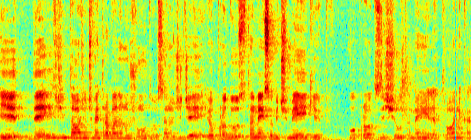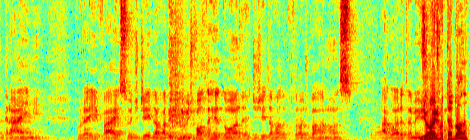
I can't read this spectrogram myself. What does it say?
E desde então a gente vem trabalhando junto, sendo DJ. Eu produzo também, sou beatmaker, vou para outros estilos também, eletrônica, grime, por aí vai. Sou DJ da Roda de Rima de Volta Redonda, DJ da Roda Cultural de Barra Mansa. Agora também. De onde, Volta Redonda?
